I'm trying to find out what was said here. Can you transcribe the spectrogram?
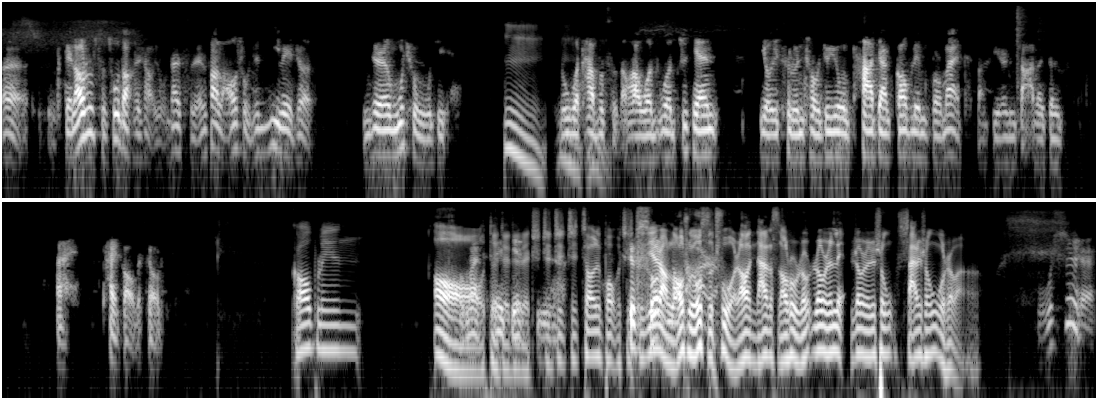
呃，给老鼠死处倒很少用，但死人放老鼠就意味着你这人无穷无尽。嗯，如果他不死的话，我我之前。有一次轮抽就用他家 Goblin b r o m a t 把别人打的跟，哎，太高了效率。Goblin，哦，对对对对，这这这这招保直直接让老鼠有死处，然后你拿个死老鼠扔扔人脸扔人生杀人生物是吧？不是，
